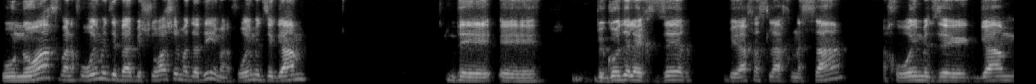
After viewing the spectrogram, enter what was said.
הוא נוח, ואנחנו רואים את זה בשורה של מדדים, אנחנו רואים את זה גם אה, בגודל ההחזר ביחס להכנסה, אנחנו רואים את זה גם,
